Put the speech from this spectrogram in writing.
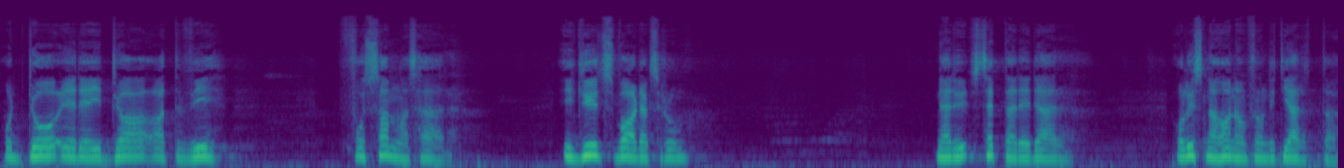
Och då är det idag att vi får samlas här i Guds vardagsrum. När du sätter dig där och lyssnar honom från ditt hjärta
